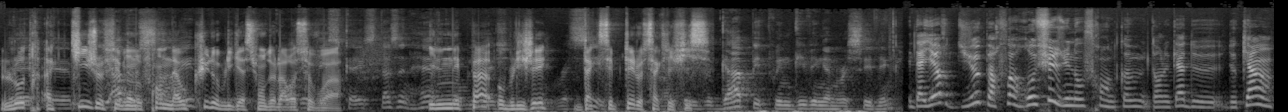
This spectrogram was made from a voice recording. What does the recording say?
L'autre à qui je fais mon offrande n'a aucune obligation de la recevoir. Il n'est pas obligé d'accepter le sacrifice. D'ailleurs, Dieu parfois refuse une offrande, comme dans le cas de, de Caïn.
